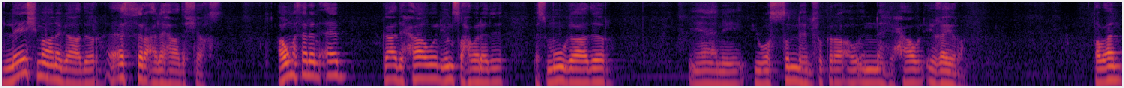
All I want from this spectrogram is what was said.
ليش ما أنا قادر اثر على هذا الشخص؟ أو مثلا أب قاعد يحاول ينصح ولده بس مو قادر يعني يوصل له الفكرة أو إنه يحاول يغيره. طبعا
